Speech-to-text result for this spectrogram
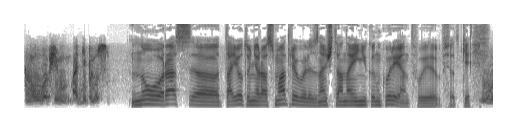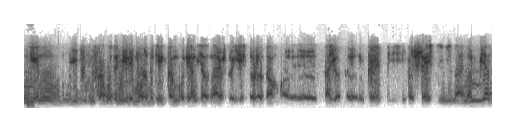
Ну, в общем, одни плюсы. Ну, раз э, Toyota не рассматривали, значит, она и не конкурент. Вы все-таки... Не, ну, в какой-то мере, может быть, и конкурент. Я знаю, что есть тоже там э, Toyota P6, не знаю. Но я,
